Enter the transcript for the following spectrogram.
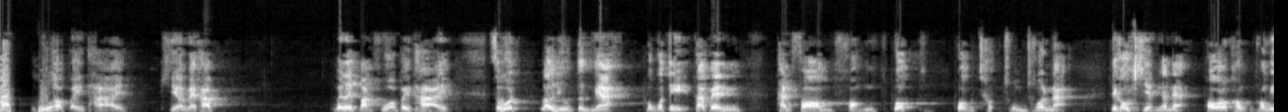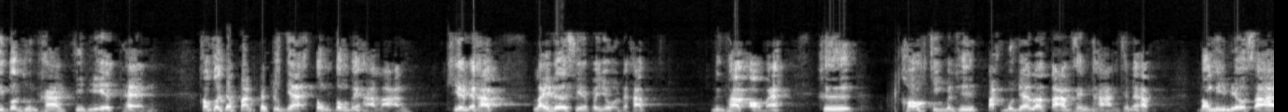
ปักหัวไปท้ายเคลียร์ไหมครับ ไม่ได้ปักหัวไปท้าย สมมติเราอยู่ตึกเนี้ย ปกติถ้าเป็นแพลตฟอร์มของพวกพวกชุมชนอะที่เขาเขียนกันเนี่ย เพราะว่าเขาเขามีต้นทุนค่า GPS แพงเขาก็จะปักจากจุดเนี้ยตรงๆไปหาร้านเคลียร์ไหมครับไรเดอร์เสียประโยชน์นะครับนึกภาพออกไหมคือของจริงมันคือปักหมุดเนี้ยแล้วตามเส้นทางใช่ไหมครับ ต้องมีเลี้ยวซ้าย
